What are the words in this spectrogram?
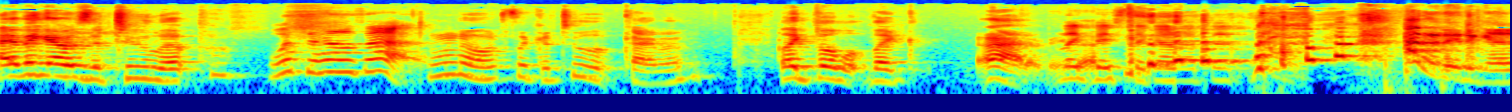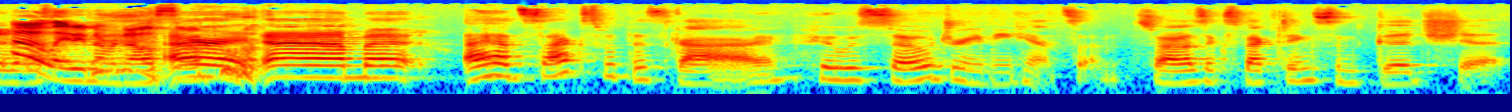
I think I was a tulip. what the hell is that I don't know. It's like a tulip kind of like the like I don't know. like they stick out at the I don't need to get it. Oh, lady never knows. All right. Um, I had sex with this guy who was so dreamy handsome, so I was expecting some good shit.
